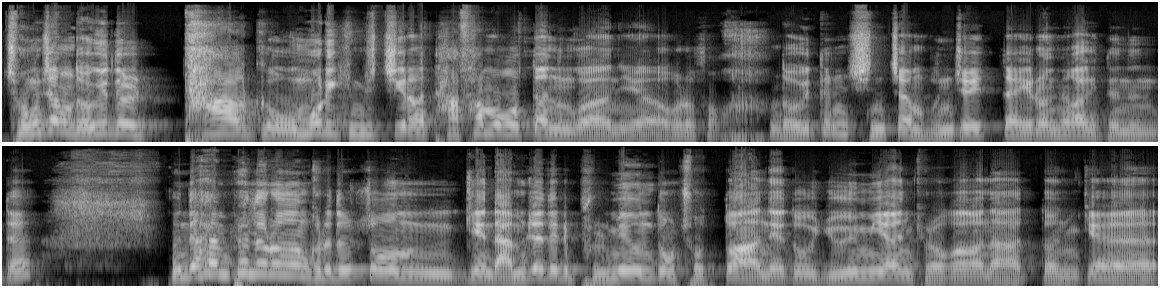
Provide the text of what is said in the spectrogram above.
정작 너희들 다 그 오모리 김치찌개랑 다 사 먹었다는 거 아니야. 그래서 와, 너희들은 진짜 문제 있다 이런 생각이 드는데? 근데 한편으로는 그래도 좀 이게 남자들이 불매운동 좆도 안 해도 유의미한 결과가 나왔던 게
